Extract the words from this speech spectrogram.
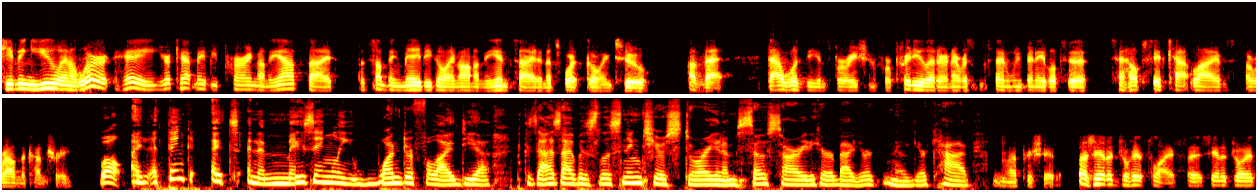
giving you an alert hey, your cat may be purring on the outside, but something may be going on on the inside, and it's worth going to a vet. That was the inspiration for Pretty Litter, and ever since then, we've been able to, to help save cat lives around the country. Well, I, I, think it's an amazingly wonderful idea because as I was listening to your story, and I'm so sorry to hear about your, you know, your cat. I appreciate it. Well, she had a joyous life. Uh, she had a joyous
